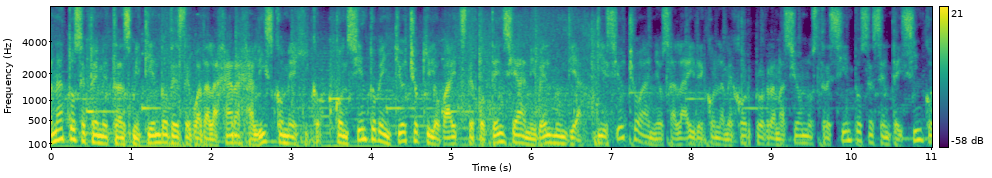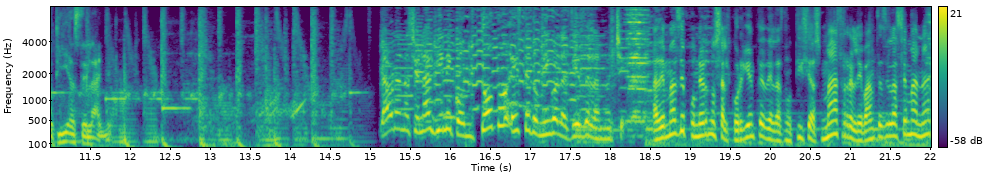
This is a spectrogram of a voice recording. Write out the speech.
Guanatos FM transmitiendo desde Guadalajara, Jalisco, México, con 128 kilobytes de potencia a nivel mundial. 18 años al aire con la mejor programación los 365 días del año. Nacional viene con todo este domingo a las 10 de la noche. Además de ponernos al corriente de las noticias más relevantes de la semana,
